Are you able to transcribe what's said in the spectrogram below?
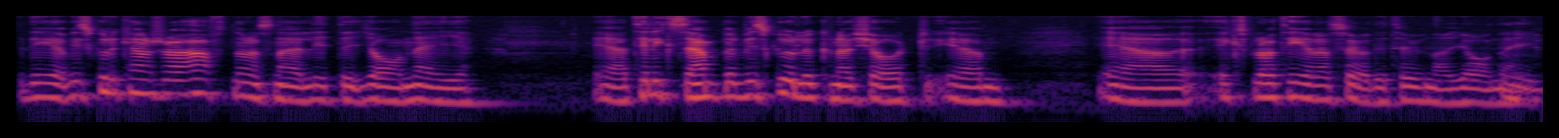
Det, vi skulle kanske ha haft några sådana här lite ja nej. Eh, till exempel, vi skulle kunna kört eh, eh, exploatera Södertuna, ja nej. Mm.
